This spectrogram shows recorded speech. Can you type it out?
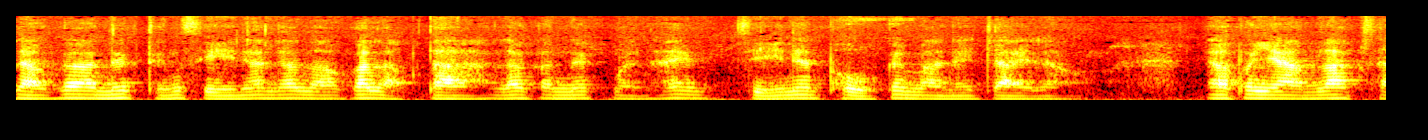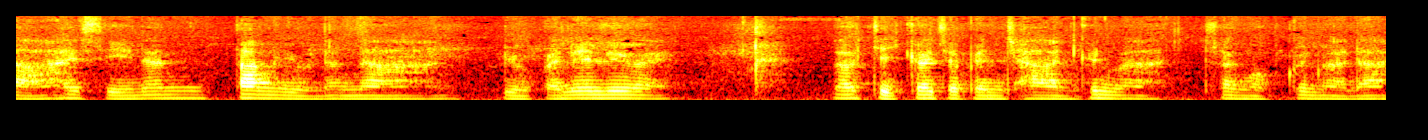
เราก็นึกถึงสีนั้นแล้วเราก็หลับตา แล้วก็นึกเหมือนให้สีนั้นโผล่ขึ้นมาในใจเรา แล้วพยายามรักษาให้สีนั้นตั้งอยู่นานๆอยู่ไปเรื่อยๆ แล้วจิตก็จะเป็นฌานขึ้นมาสงบขึ้นมาได้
